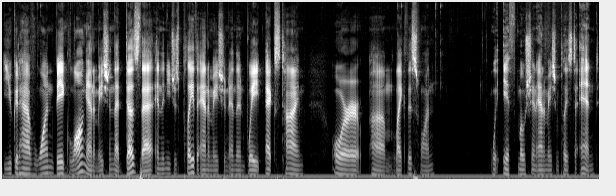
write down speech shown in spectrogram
you could have one big long animation that does that, and then you just play the animation and then wait X time, or um, like this one, if motion animation plays to end,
